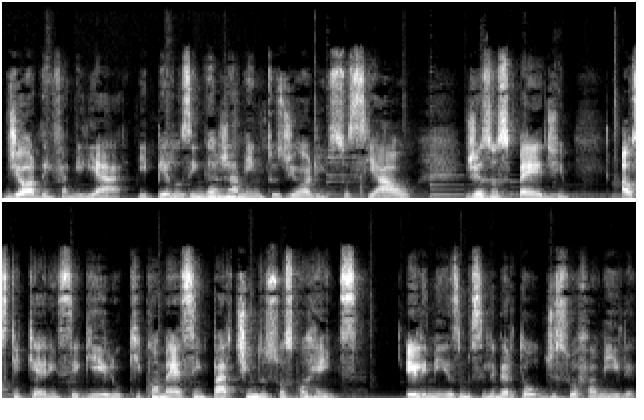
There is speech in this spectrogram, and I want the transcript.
de ordem familiar e pelos engajamentos de ordem social, Jesus pede aos que querem segui-lo que comecem partindo suas correntes, ele mesmo se libertou de sua família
